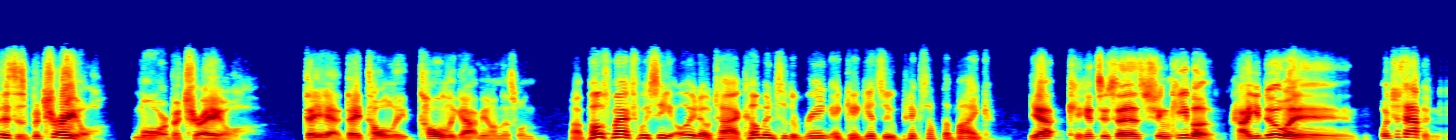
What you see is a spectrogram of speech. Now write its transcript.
This is betrayal. More betrayal. They, yeah, they totally, totally got me on this one. Uh, Post match, we see Oedo Tai come into the ring and Kagetsu picks up the mic. Yeah, Kagetsu says, Shinkiba, how you doing? What just happened?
